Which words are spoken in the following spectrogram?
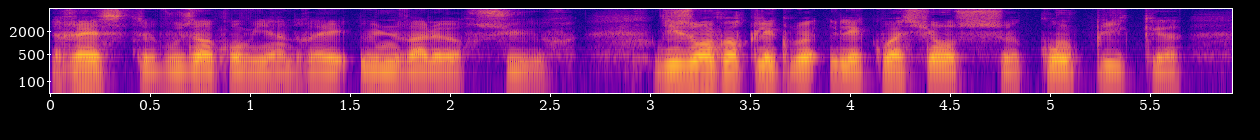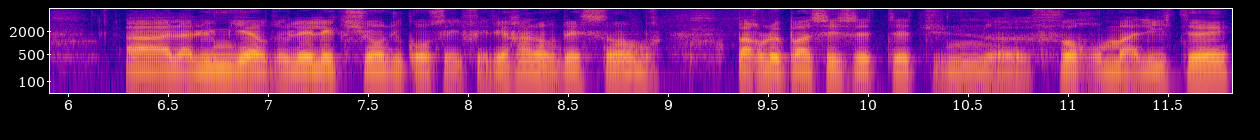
reste, vous en conviendrez, une valeur sûre. Disons encore que l'équation se complique à la lumière de l'élection du Conseil fédéral en décembre. Par le passé, c'était une formalité.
